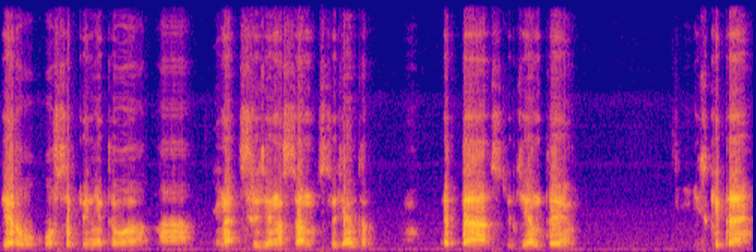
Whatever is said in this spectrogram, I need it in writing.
первого курса, принятого на, среди иностранных студентов, это студенты из Китая.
